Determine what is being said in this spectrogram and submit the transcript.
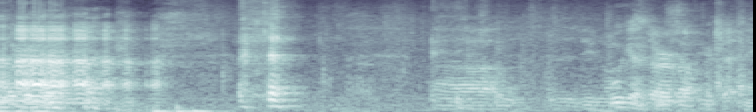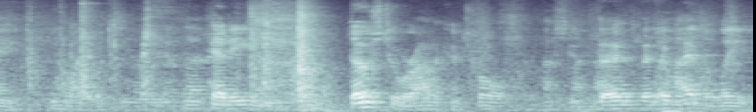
We got to do stuff with that name, you know, like with Petty and those two were out of control last night. I They- had they- I had to leave.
